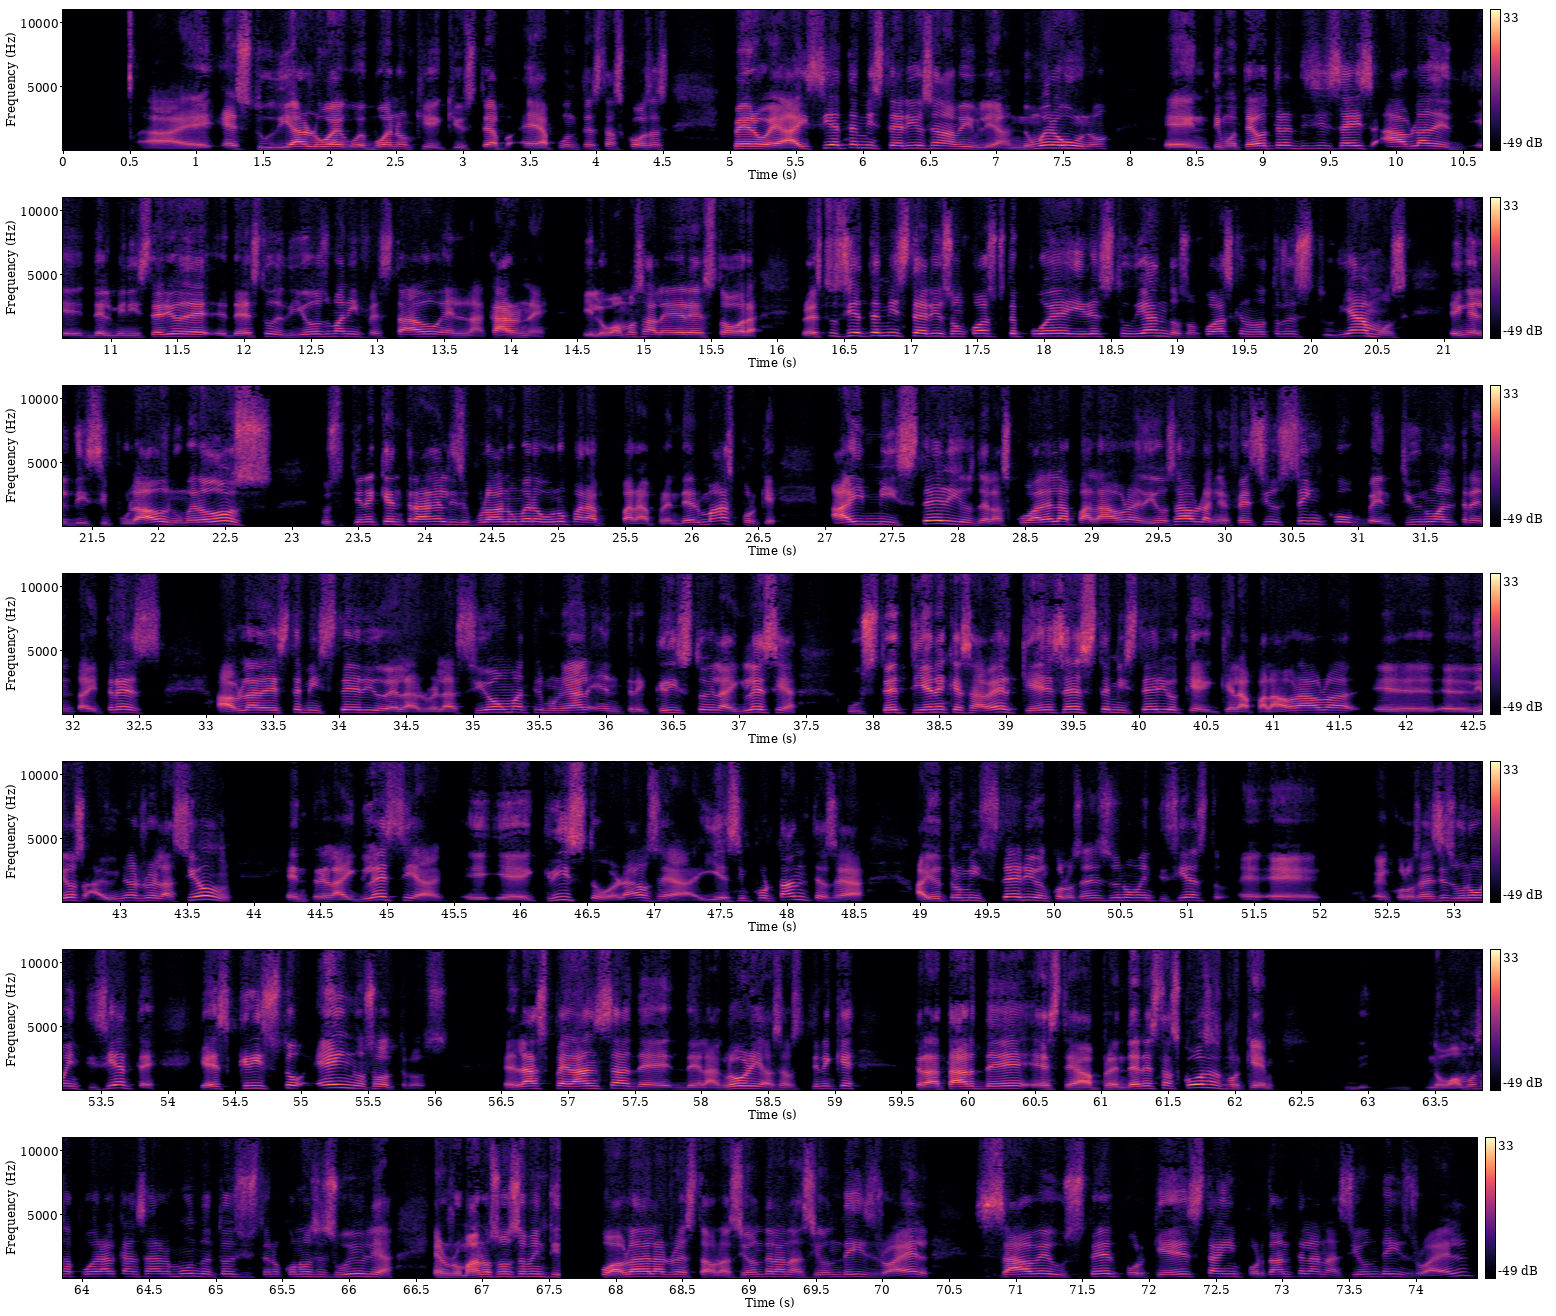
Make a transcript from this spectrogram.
estudiar luego, es bueno que, usted apunte estas cosas, pero hay siete misterios en la Biblia. Número uno, en Timoteo 3:16 habla de, del ministerio de, de esto de Dios manifestado en la carne, y lo vamos a leer esto ahora. Pero estos siete misterios son cosas que usted puede ir estudiando, son cosas que nosotros estudiamos en el discipulado número dos. Usted tiene que entrar en el discipulado número uno para, para aprender más, porque hay misterios de las cuales la palabra de Dios habla. En Efesios 5, 21 al 33, habla de este misterio de la relación matrimonial entre Cristo y la iglesia. Usted tiene que saber qué es este misterio que, que la palabra habla eh, eh, de Dios. Hay una relación entre la iglesia, eh, eh, Cristo, ¿verdad? O sea, y es importante, o sea, hay otro misterio en Colosenses 1.27, eh, en Colosenses 1.27, que es Cristo en nosotros. Es la esperanza de, la gloria, o sea, usted tiene que tratar de este, aprender estas cosas porque no vamos a poder alcanzar al mundo, entonces si usted no conoce su Biblia, en Romanos 11.25 habla de la restauración de la nación de Israel. ¿Sabe usted por qué es tan importante la nación de Israel?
